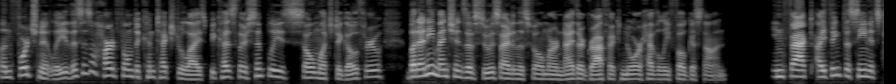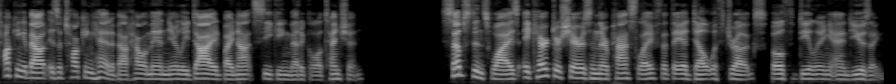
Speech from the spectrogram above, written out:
Unfortunately, this is a hard film to contextualize because there's simply so much to go through, but any mentions of suicide in this film are neither graphic nor heavily focused on. In fact, I think the scene it's talking about is a talking head about how a man nearly died by not seeking medical attention. Substance wise, a character shares in their past life that they had dealt with drugs, both dealing and using.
